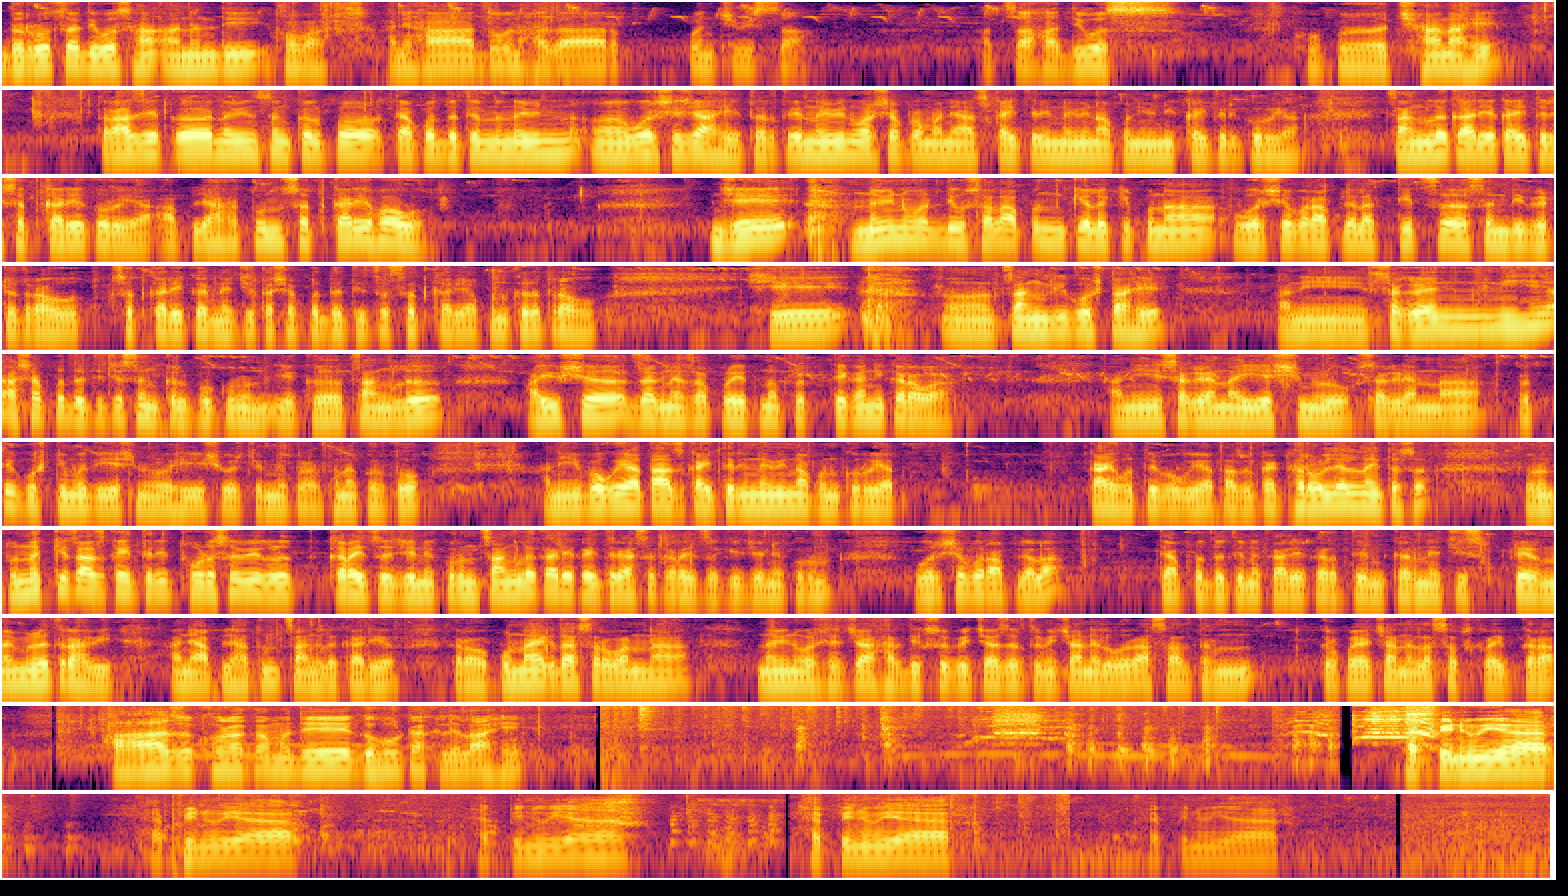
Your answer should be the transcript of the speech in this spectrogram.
दररोजचा दिवस हा आनंदी व्हावा. आणि हा दोन हजार पंचवीसचा आजचा हा दिवस खूप छान आहे. तर आज एक नवीन संकल्प त्या पद्धतीनं नवीन वर्ष जे आहे तर ते नवीन वर्षाप्रमाणे आज काहीतरी नवीन आपण युनिक काहीतरी करूया. चांगलं कार्य काहीतरी सत्कार्य करूया. आपल्या हातून सत्कार्य व्हावं. जे नवीन वर दिवसाला आपण केलं की पुन्हा वर्षभर आपल्याला तीच संधी भेटत राहू सत्कार्य करण्याची तशा पद्धतीचं सत्कार्य आपण करत राहू हे चांगली गोष्ट आहे. आणि सगळ्यांनीही अशा पद्धतीचे संकल्प करून एक चांगलं आयुष्य जगण्याचा प्रयत्न प्रत्येकाने करावा. आणि सगळ्यांना यश मिळो सगळ्यांना प्रत्येक गोष्टीमध्ये यश मिळो ही ईश्वरचरणी प्रार्थना करतो. आणि बघूयात आज काहीतरी नवीन आपण करूयात. काय होते बघूयात. अजून काय ठरवलेलं नाही तसं. परंतु नक्कीच आज काहीतरी थोडंसं वेगळं करायचं जेणेकरून चांगलं कार्य काहीतरी असं करायचं की जेणेकरून वर्षभर आपल्याला त्या पद्धतीनं कार्य करते करण्याची प्रेरणा मिळत राहावी आणि आपल्या हातून चांगलं कार्य करावं. पुन्हा एकदा सर्वांना नवीन वर्षाच्या हार्दिक शुभेच्छा. जर तुम्ही चॅनलवर असाल तर कृपया चॅनलला सबस्क्राईब करा. आज खुराकामध्ये गहू टाकलेला आहे. Happy new year happy new year happy new year happy new year happy new year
